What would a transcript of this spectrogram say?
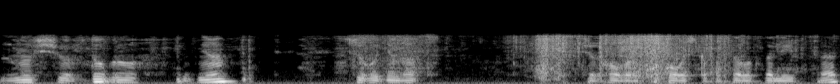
Ну що ж, доброго дня. Сьогодні у нас чергова розпаковочка посилок з.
